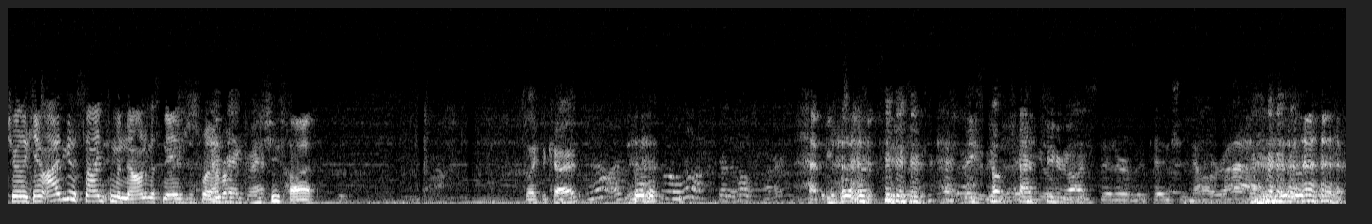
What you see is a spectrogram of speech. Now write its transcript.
Shirley came. I was gonna sign some anonymous names, just whatever. What do you think, man? She's hot. Do you like the card? Well, it's a little look for the most part. Happy tattoo. They tattoo wrong. Center of attention. All right.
